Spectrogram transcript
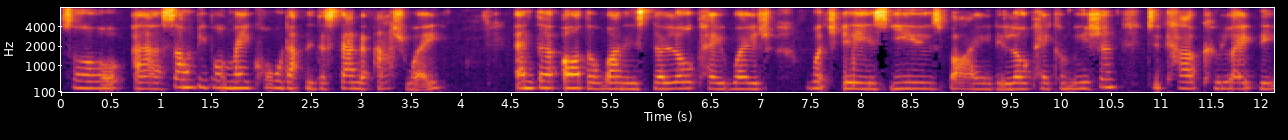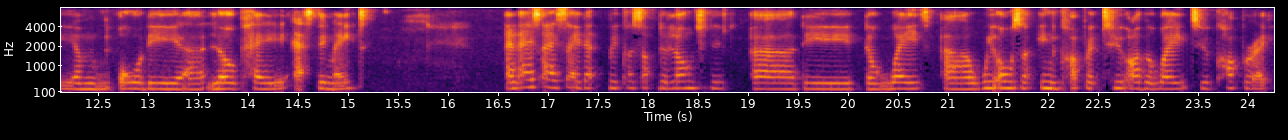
So uh, some people may call that the standard ASHE weight. And the other one is the low pay wage, which is used by the low pay commission to calculate the um, all the uh, low pay estimate and as I say that because of the longitude, uh, the the weight, uh, we also incorporate two other ways to cooperate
